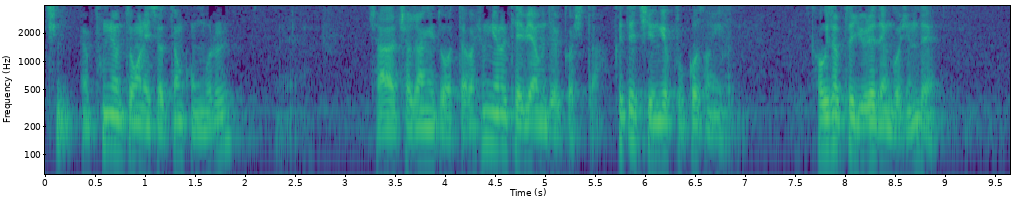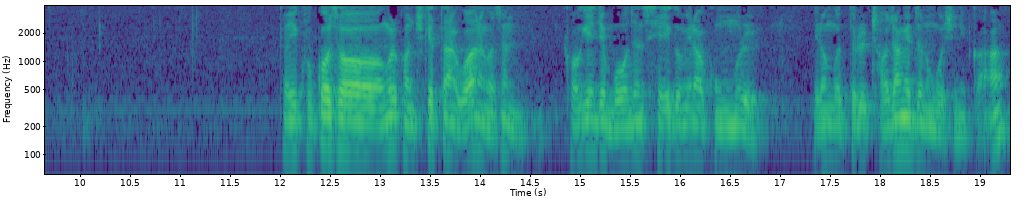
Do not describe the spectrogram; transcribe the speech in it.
친- 풍년 동안에 있었던 공물을 잘 저장해 두었다가 흉년을 대비하면 될 것이다. 그때 지은 게 국고성이거든요. 거기서부터 유래된 것인데 그러니까 이 국고성을 건축했다고 하는 것은 거기에 이제 모든 세금이나 공물 이런 것들을 저장해 두는 곳이니까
